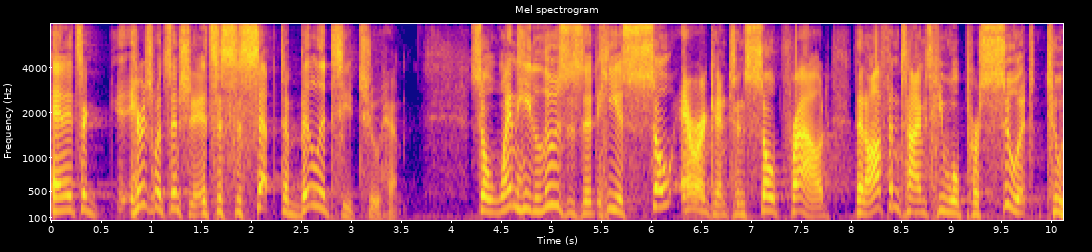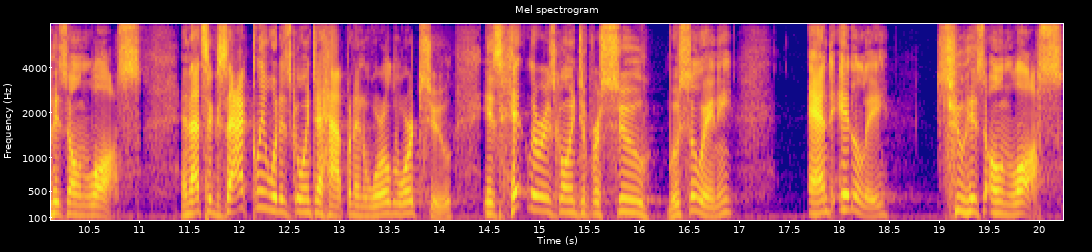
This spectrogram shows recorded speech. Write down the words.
And it's a, here's what's interesting it's a susceptibility to him. So when he loses it, he is so arrogant and so proud that oftentimes he will pursue it to his own loss. And that's exactly what is going to happen in World War II is Hitler is going to pursue Mussolini and Italy to his own loss.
